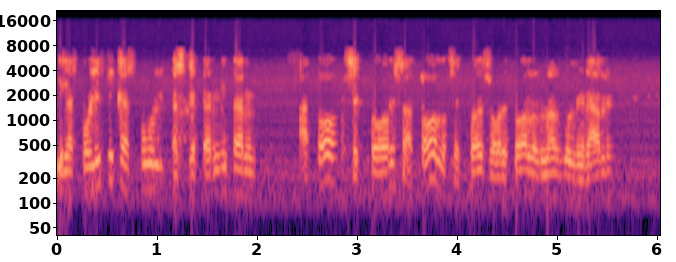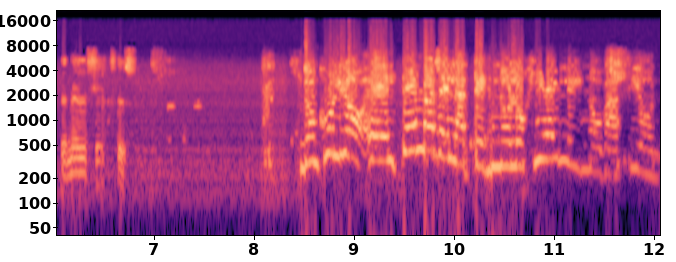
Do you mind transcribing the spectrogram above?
y las políticas públicas que permitan a todos los sectores, a todos los sectores, sobre todo a los más vulnerables, tener ese acceso. Don Julio, el tema de la tecnología y la innovación,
